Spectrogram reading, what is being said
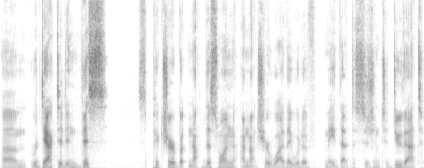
um, redacted in this picture, but not this one. I'm not sure why they would have made that decision to do that.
